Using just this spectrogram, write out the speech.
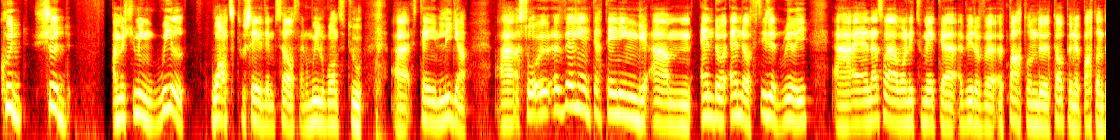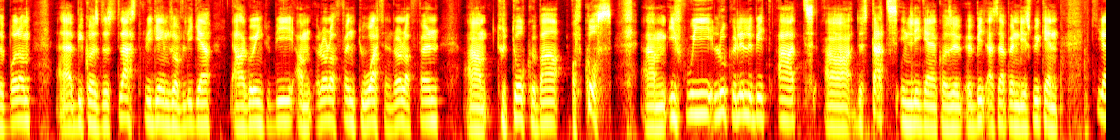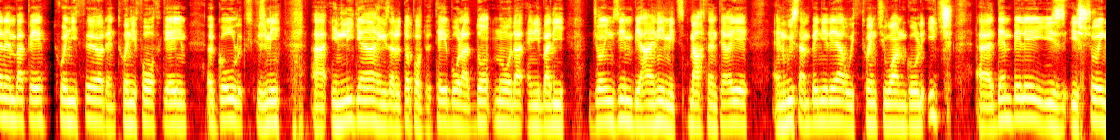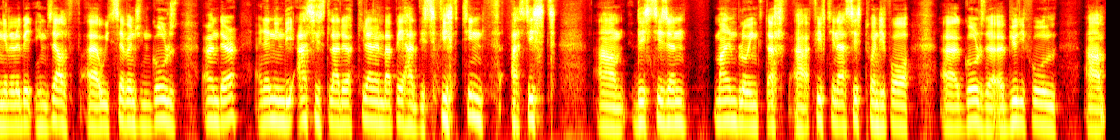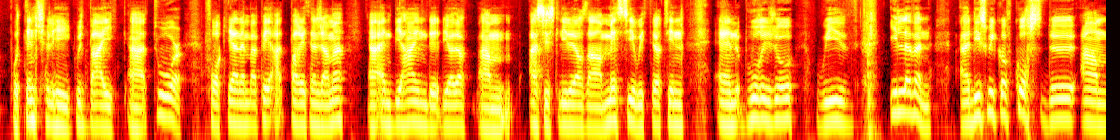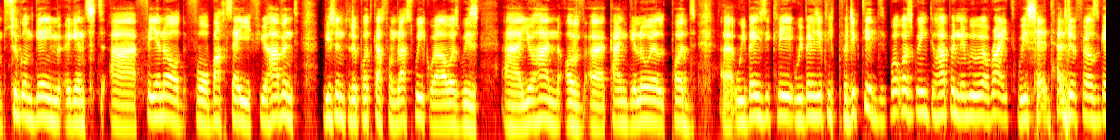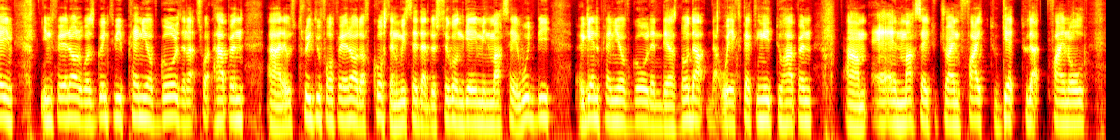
could should I'm assuming will want to save themselves and will want to uh, stay in Liga. Uh, so a, a, very entertaining um, end of end of season really, uh, and that's why I wanted to make a, a bit of a, a, part on the top and a part on the bottom because the last three games of Liga are going to be um, a lot of fun to watch and a lot of fun um, to talk about. Of course, um, if we look a little bit at uh, the stats in Liga, because a, a, bit has happened this weekend, Kylian Mbappe 23rd and 24th game, a goal, excuse me, uh, in Liga. He's at the top of the table. I don't know that anybody joins him. Behind him, it's Martin Terrier and Wissam Ben with 21 goals each. Uh, Dembele is, is showing a little bit himself uh, with 17 goals under. And then in the assist ladder, Kylian Mbappe this 15th assist um, this season. Mind blowing stuff. Uh, 15 assists, 24 uh, goals. A, beautiful uh, potentially goodbye uh, tour for Kylian Mbappe at Paris Saint Germain. Uh, and behind the, the other um, assist leaders are Messi with 13 and Bourigeaud with 11. Uh, this week, of course, the um, second game against uh, Feyenoord for Marseille. If you haven't listened to the podcast from last week, where I was with uh, Johan of uh, Pod, uh, we basically we basically predicted what was going to happen, and we were right. We said that the first game in Feyenoord was going to be plenty of goals, and that's what happened. Uh, there was three two for Feyenoord, of course, and we said that the second game in Marseille would be again plenty of goals, and there's no doubt that we're expecting it to happen, um, and Marseille to try and fight to get to that final.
